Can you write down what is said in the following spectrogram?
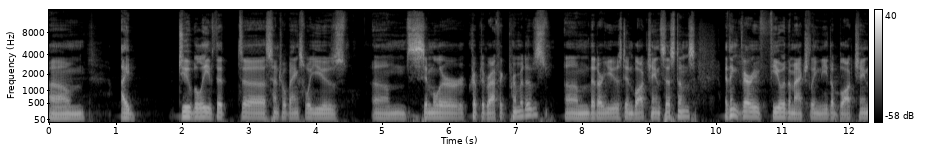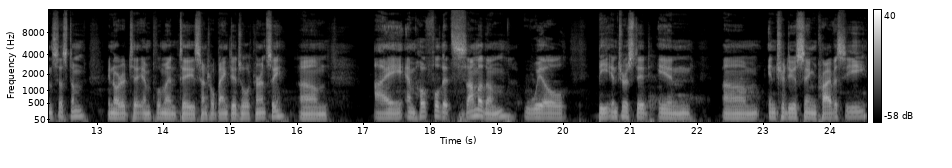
Um, I do believe that uh, central banks will use um, similar cryptographic primitives um, that are used in blockchain systems. I think very few of them actually need a blockchain system in order to implement a central bank digital currency. Um, I am hopeful that some of them will be interested in um, introducing privacy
